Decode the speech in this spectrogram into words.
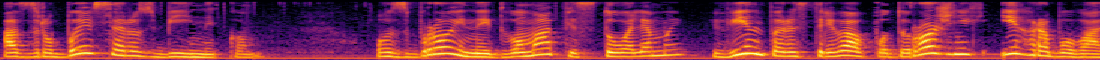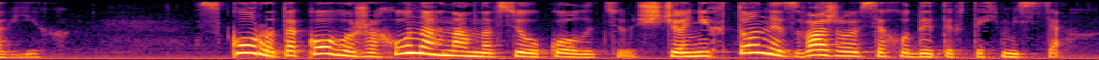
а зробився розбійником. Озброєний двома пістолями, він перестрівав подорожніх і грабував їх. Скоро такого жаху нагнав на всю околицю, що ніхто не зважувався ходити в тих місцях.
